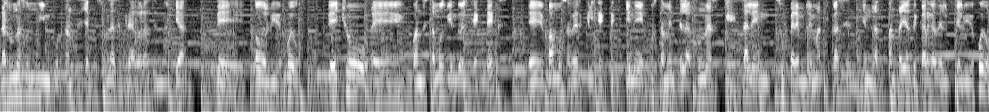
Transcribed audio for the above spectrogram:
las runas son muy importantes ya que son las creadoras de magia de todo el videojuego. De hecho, eh, cuando estamos viendo el Hectex, eh, vamos a ver que el Hectex tiene justamente las runas que salen súper emblemáticas en, las pantallas de carga del, videojuego,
